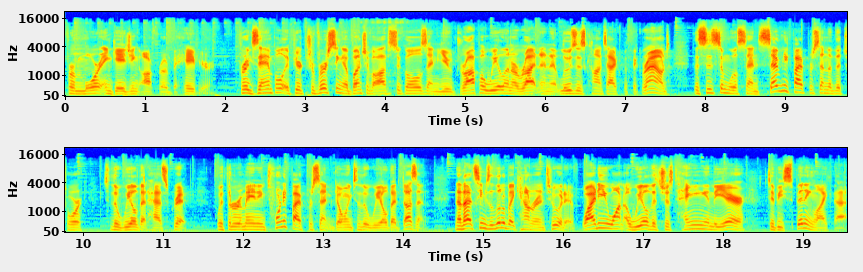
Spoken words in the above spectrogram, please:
for more engaging off-road behavior. For example, if you're traversing a bunch of obstacles and you drop a wheel in a rut and it loses contact with the ground, the system will send 75% of the torque to the wheel that has grip, with the remaining 25% going to the wheel that doesn't. Now that seems a little bit counterintuitive. Why do you want a wheel that's just hanging in the air to be spinning like that?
